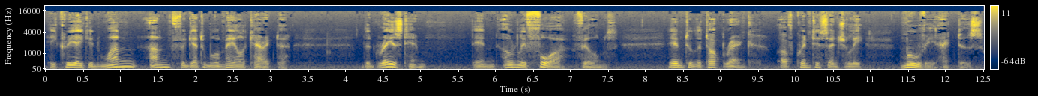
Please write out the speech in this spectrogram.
he created one unforgettable male character that raised him, in only four films, into the top rank of quintessentially movie actors.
